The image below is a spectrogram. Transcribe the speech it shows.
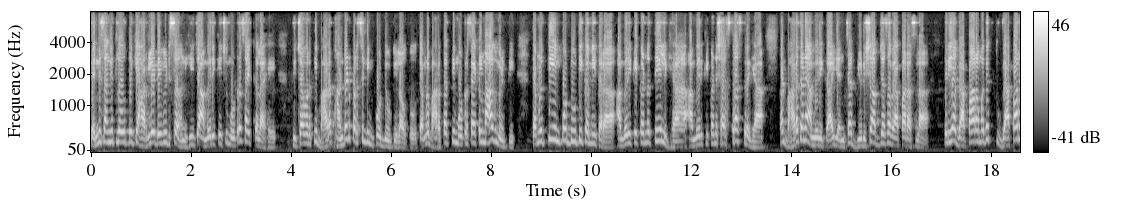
त्यांनी सांगितलं होतं की हार्ले डेव्हिडसन ही जी अमेरिकेची मोटरसायकल आहे तिच्यावरती Bharat hundred percent import duty लावतो. त्यामुळे भारतात ती मोटरसायकल महाग मिळती त्यामुळे ती इम्पोर्ट ड्युटी कमी करा अमेरिकेकडनं तेल घ्या अमेरिकेकडनं शस्त्रास्त्र घ्या. कारण भारत आणि अमेरिका यांच्या दीडशे अब्जाचा व्यापार असला तरी या व्यापारामध्ये व्यापार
